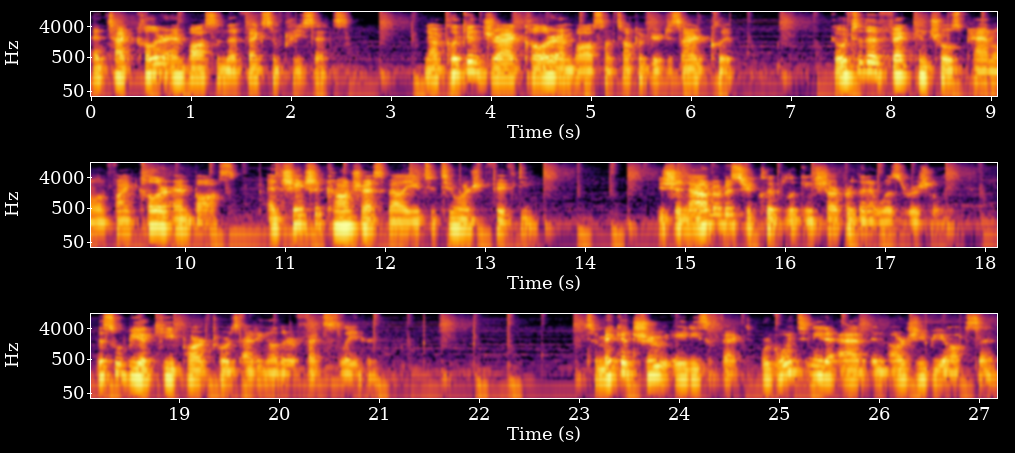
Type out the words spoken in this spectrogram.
and type color emboss in the effects and presets. Now click and drag color emboss on top of your desired clip. Go to the effect controls panel and find color emboss and change the contrast value to 250. You should now notice your clip looking sharper than it was originally. This will be a key part towards adding other effects later. To make a true 80s effect, we're going to need to add an RGB offset.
